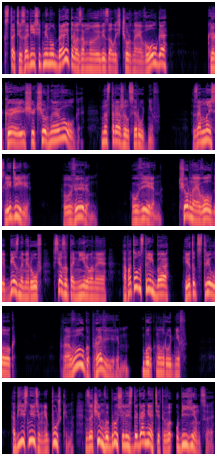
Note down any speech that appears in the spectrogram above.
Кстати, за десять минут до этого за мною вязалась черная «Волга». «Какая еще черная «Волга»?» — насторожился Руднев. За мной следили». «Уверен?» «Уверен. Черная «Волга», без номеров, вся затонированная, а потом стрельба, и этот стрелок». «Про «Волгу» проверим», — буркнул Руднев. «Объясните мне, Пушкин, зачем вы бросились догонять этого убиенца?»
